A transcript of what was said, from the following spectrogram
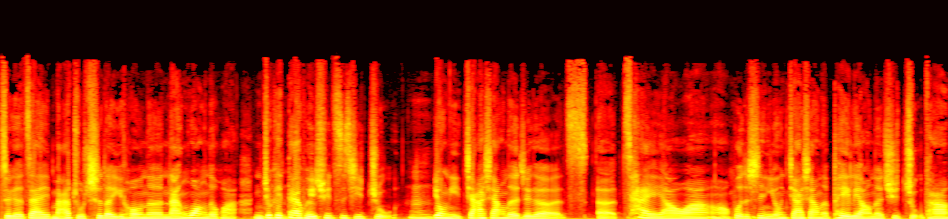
这个在马祖吃了以后呢，难忘的话，你就可以带回去自己煮，嗯，用你家乡的这个呃菜肴啊啊，或者是你用家乡的配料呢去煮它，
